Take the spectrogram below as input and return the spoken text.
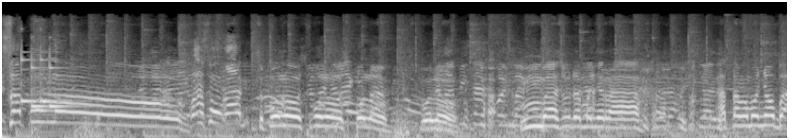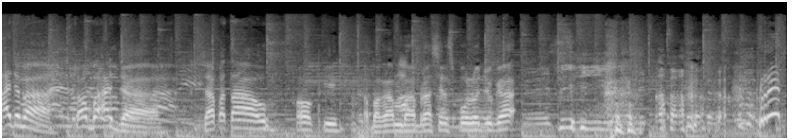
Sepuluh. Masuk kan? Sepuluh, sepuluh, sepuluh, sepuluh. Mbak sudah menyerah. Atau nggak mau nyoba aja, Mbak? Coba aja. Siapa tahu. Oke. Apakah Mbak berhasil 10 juga? Prit.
